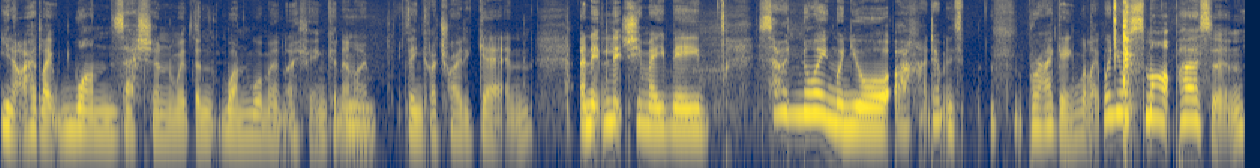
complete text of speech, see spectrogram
you know, I had like one session with the one woman, I think, and then Hmm. I think I tried again, and it literally made me so annoying when you're. uh, I don't mean bragging, but like when you're a smart person.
